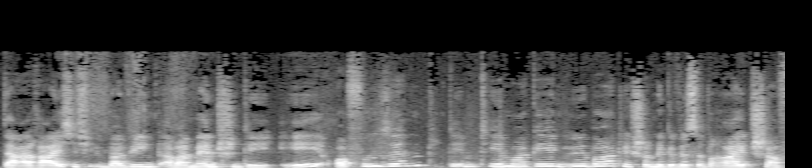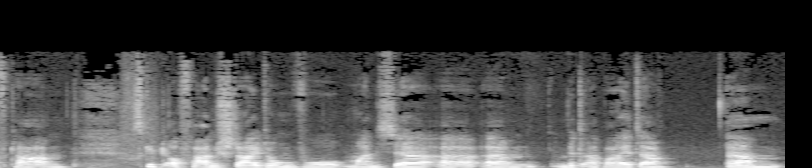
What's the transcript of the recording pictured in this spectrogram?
Da erreiche ich überwiegend aber Menschen, die eh offen sind dem Thema mhm. gegenüber, die schon eine gewisse Bereitschaft haben. Es gibt auch Veranstaltungen, wo manche äh, ähm, Mitarbeiter ähm,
